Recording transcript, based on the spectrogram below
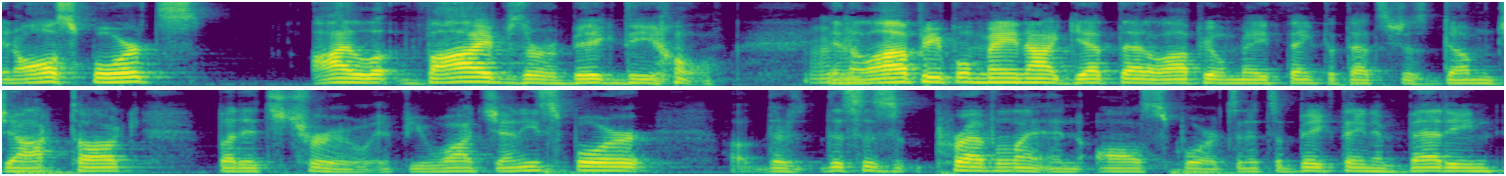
In all sports, I lo- vibes are a big deal. Mm-hmm. And a lot of people may not get that. A lot of people may think that that's just dumb jock talk, but it's true. If you watch any sport, uh, there's this is prevalent in all sports, and it's a big thing in betting.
